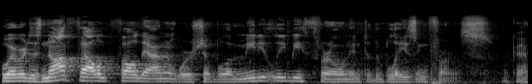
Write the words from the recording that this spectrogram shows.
Whoever does not fall, fall down and worship will immediately be thrown into the blazing furnace. Okay?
